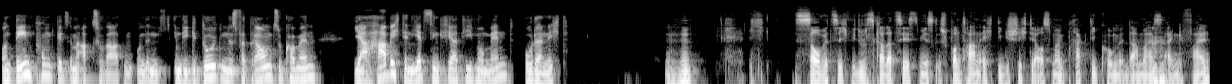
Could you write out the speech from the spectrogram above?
Und den Punkt gilt es immer abzuwarten und in, in die Geduld und das Vertrauen zu kommen. Ja, habe ich denn jetzt den kreativen Moment oder nicht? Mhm. Ich, sau witzig, wie du das gerade erzählst. Mir ist spontan echt die Geschichte aus meinem Praktikum damals Mhm. eingefallen.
